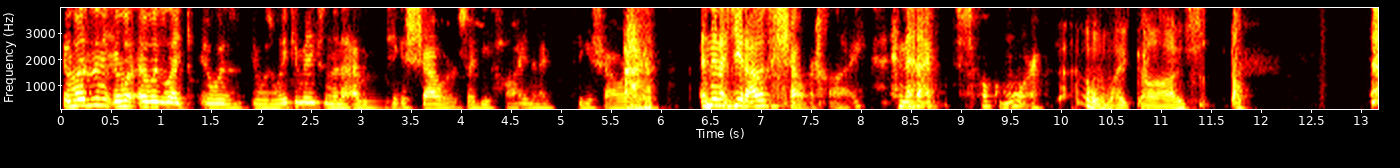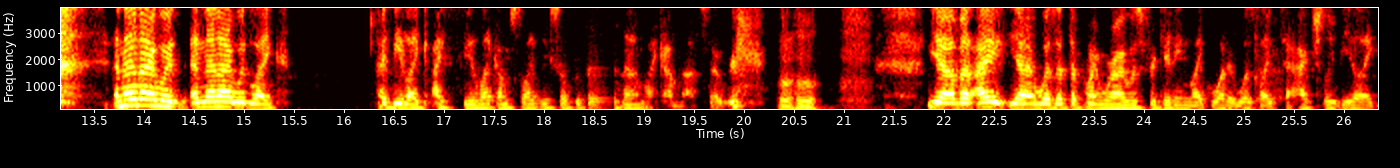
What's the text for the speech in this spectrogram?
it wasn't. It was, it was like it was. It was wake and bakes, and then I would take a shower. So I'd be high, and then I'd take a shower, and then I get out of the shower high, and then I smoke more. oh my gosh and then I would, and then I would like, I'd be like, I feel like I'm slightly sober, but then I'm like, I'm not sober. hmm yeah, but I, yeah, it was at the point where I was forgetting like what it was like to actually be like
